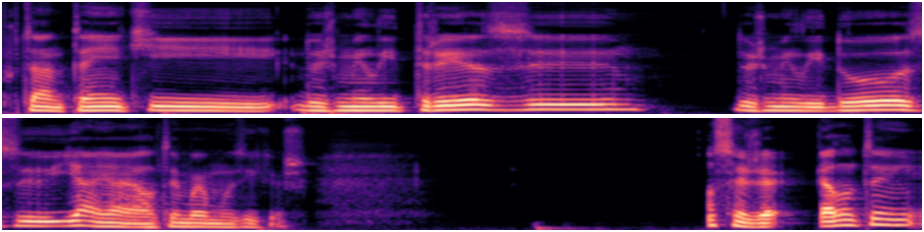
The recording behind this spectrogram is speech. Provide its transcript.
Portanto, tem aqui 2013, 2012. E yeah, yeah, ela tem bem músicas. Ou seja, ela tem,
